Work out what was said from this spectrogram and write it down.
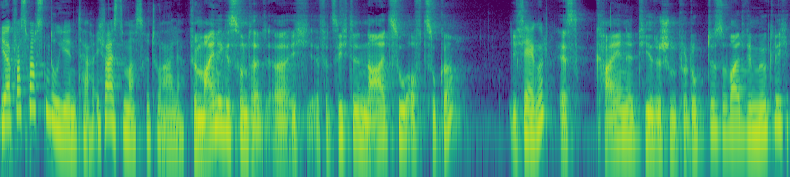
Jörg, was machst denn du jeden Tag? Ich weiß, du machst Rituale. Für meine Gesundheit, äh, ich verzichte nahezu auf Zucker. Ich Sehr gut. esse keine tierischen Produkte, soweit wie möglich.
